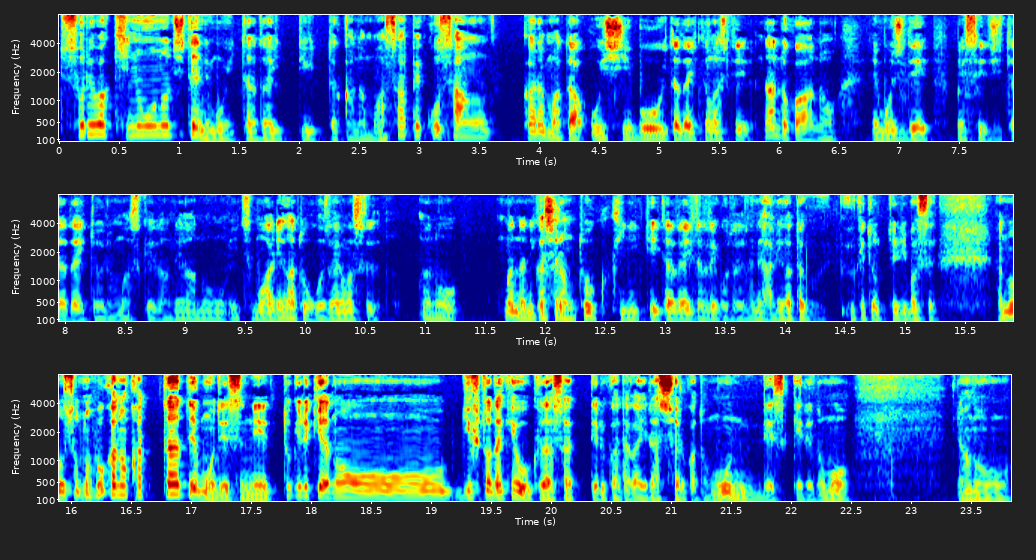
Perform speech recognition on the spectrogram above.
それは昨日の時点でもいただいていたかな、まさぺこさんからまた美味しい棒をいただいてまして、何度かあの、絵文字でメッセージいただいておりますけどね、あの、いつもありがとうございます。あの、まあ、何かしらのトーク気に入っていただいたということですね、ありがたく受け取っております。あの、その他の方でもですね、時々あの、ギフトだけをくださってる方がいらっしゃるかと思うんですけれども、あの、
